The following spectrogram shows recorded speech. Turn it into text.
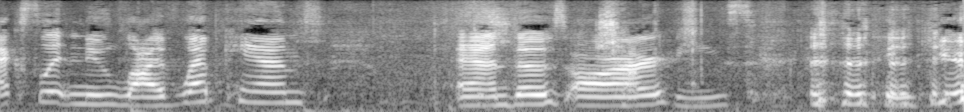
excellent new live webcams, and those are these. thank you.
